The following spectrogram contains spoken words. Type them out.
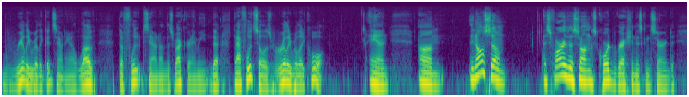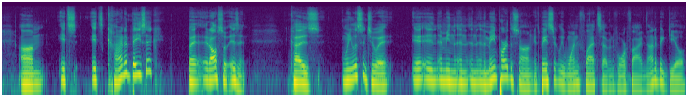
really really good sounding. I love the flute sound on this record. I mean, the that flute solo is really really cool. And um and also as far as the song's chord progression is concerned, um it's it's kind of basic, but it also isn't. Cuz when you listen to it, in, I mean, in, in, in, the main part of the song, it's basically one flat seven four five, not a big deal,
